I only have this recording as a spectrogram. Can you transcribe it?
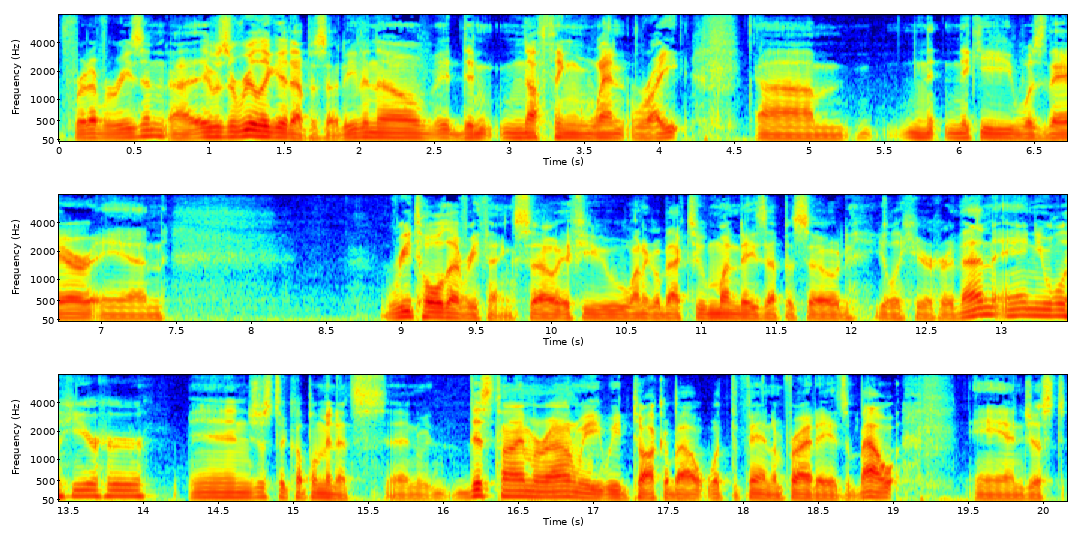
for whatever reason, uh, it was a really good episode. Even though it didn't, nothing went right. Um, N- Nicci was there and retold everything. So if you want to go back to Monday's episode, you'll hear her then, and you will hear her in just a couple minutes. And this time around, we we talk about what the Fandom Friday is about, and just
